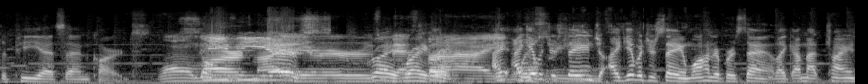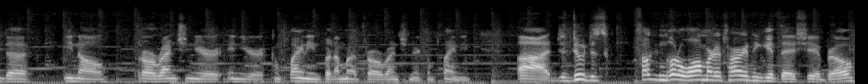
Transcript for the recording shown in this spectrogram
the PSN cards. Walmart, CVS. Meijer, Right, Best right, Buy, I, I get what you're saying. I get what you're saying 100%. Like I'm not trying to, you know, throw a wrench in your in your complaining, but I'm gonna throw a wrench in your complaining. Uh, j- dude, just fucking go to Walmart or Target and get that shit, bro.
